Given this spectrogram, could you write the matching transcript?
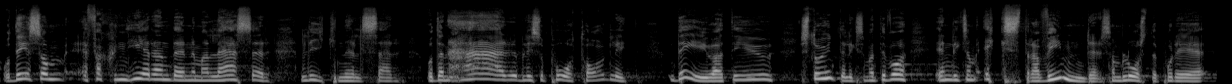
Och det som är fascinerande när man läser liknelser och den här blir så påtagligt, det är ju att det är ju, står ju inte liksom att det var en liksom extra vind som blåste på det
